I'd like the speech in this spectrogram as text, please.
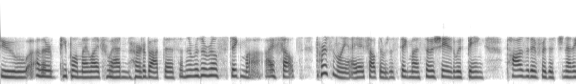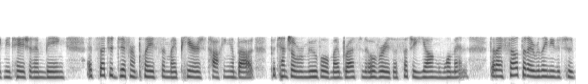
to other people in my life who hadn't heard about this. And there was a real stigma. I felt, personally, I felt there was a stigma associated with being positive for this genetic mutation and being at such a different place than my peers talking about potential removal of my breast and ovaries as such a young woman that I felt that I really needed to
